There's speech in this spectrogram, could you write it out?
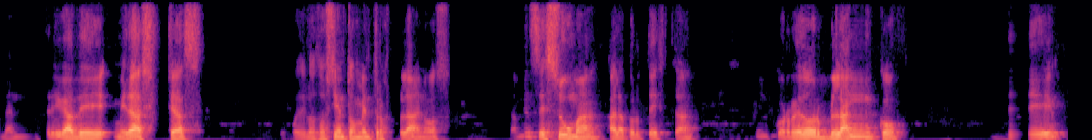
la entrega de medallas, después de los 200 metros planos, también se suma a la protesta un corredor blanco de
